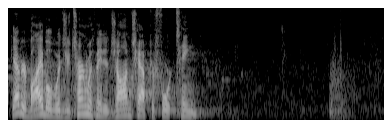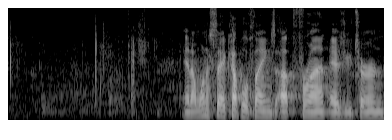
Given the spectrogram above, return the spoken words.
If you have your Bible, would you turn with me to John chapter 14? And I want to say a couple of things up front as you turn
